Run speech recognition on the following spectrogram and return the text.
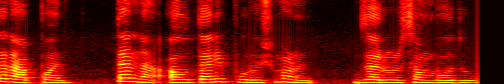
तर आपण त्यांना अवतारी पुरुष म्हणून जरूर संबोधू.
